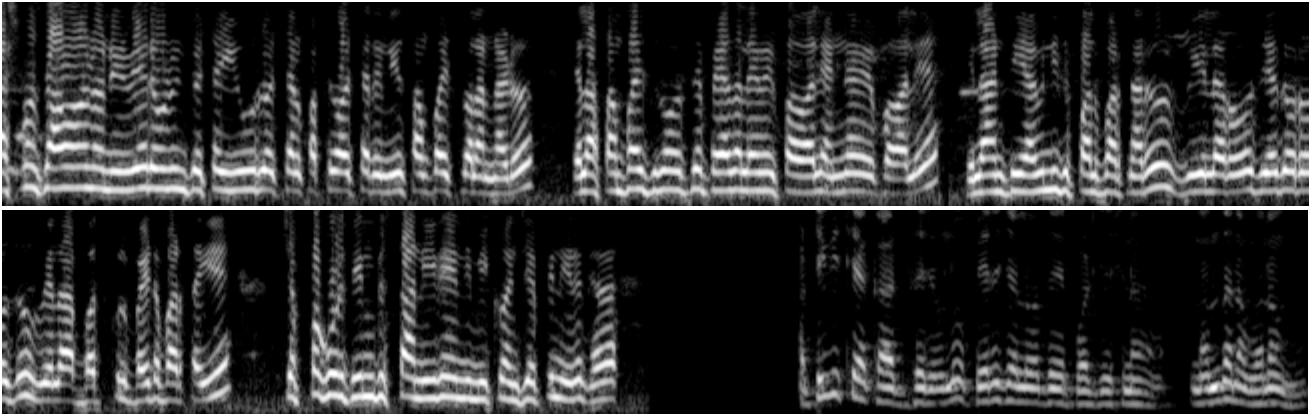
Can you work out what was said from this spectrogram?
లక్ష్మణ్ సామాను నేను వేరే ఊరు నుంచి వచ్చా ఈ ఊరు వచ్చాను కొత్తగా వచ్చాను నేను సంపాదించుకోవాలన్నాడు. ఇలా సంపాదించుకోకపోతే పేదలు ఏమైపోవాలి అన్యాయం అయిపోవాలి. ఇలాంటి అవినీతి పాల్పడుతున్నారు. వీళ్ళ రోజు ఏదో రోజు వీళ్ళ బతుకులు బయటపడతాయి. చెప్పకూడి తినిపిస్తా నేనేంది మీకు అని చెప్పి నేను గ- అటవీ శాఖ ఆధ్వర్యంలో పేరుజల్ల వద్ద ఏర్పాటు చేసిన నందన వనం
